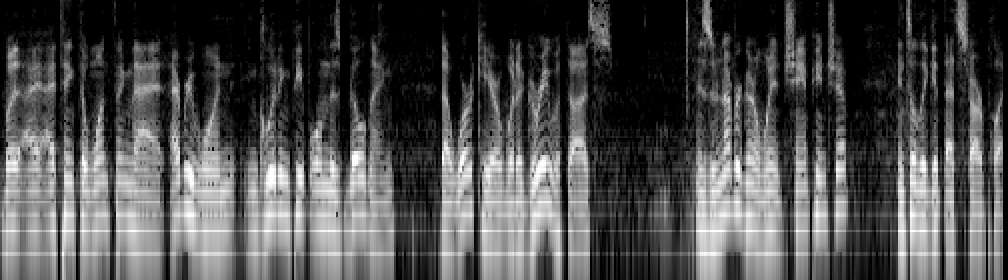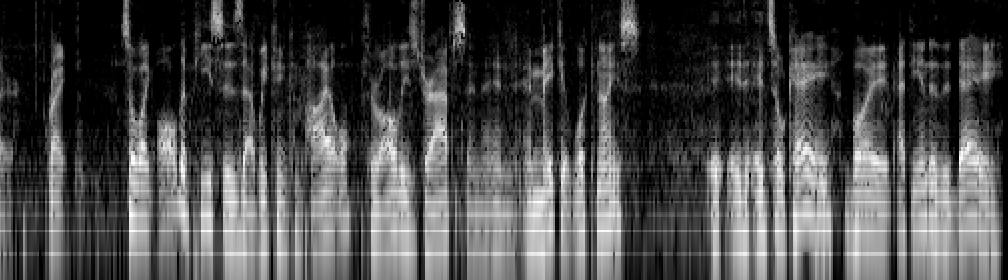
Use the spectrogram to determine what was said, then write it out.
but I, I think the one thing that everyone, including people in this building that work here, would agree with us is they're never going to win a championship until they get that star player. Right. So, like all the pieces that we can compile through all these drafts and, and, and make it look nice, it, it, it's okay, but at the end of the day,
